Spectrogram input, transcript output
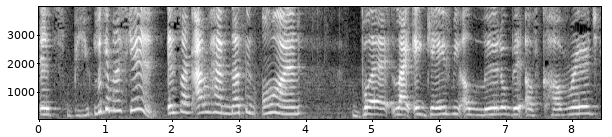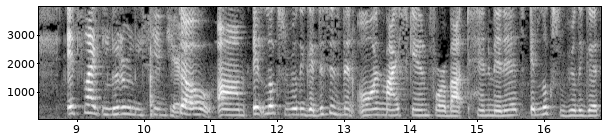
It's. Look at my skin. It's like I don't have nothing on but like it gave me a little bit of coverage. It's like literally skincare. So um it looks really good. This has been on my skin for about 10 minutes. It looks really good.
